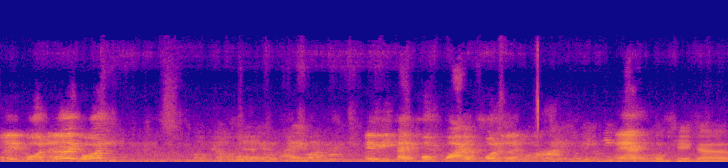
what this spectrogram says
เฮ้ยบนเฮ้ยบน ไม่มีใครพกไว้ทุกคนเลยนะ โอเคครับ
